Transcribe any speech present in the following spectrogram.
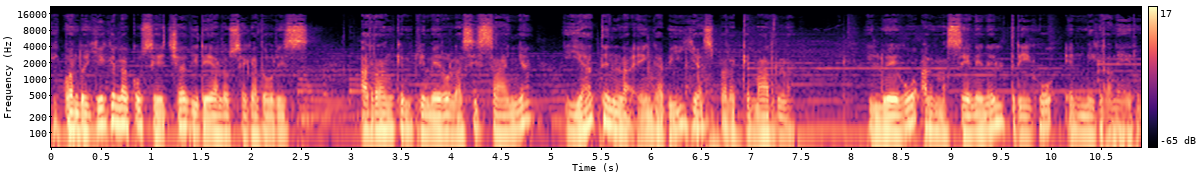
Y cuando llegue la cosecha diré a los segadores, arranquen primero la cizaña y átenla en gavillas para quemarla, y luego almacenen el trigo en mi granero.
